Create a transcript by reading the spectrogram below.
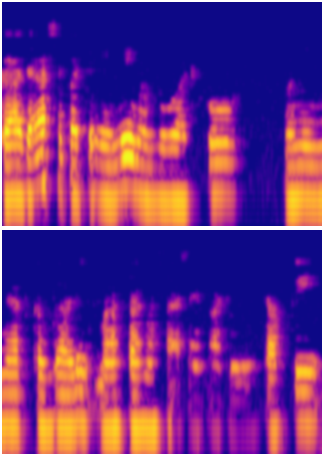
Keadaan seperti ini membuatku mengingat kembali masa-masa SMA dulu, tapi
